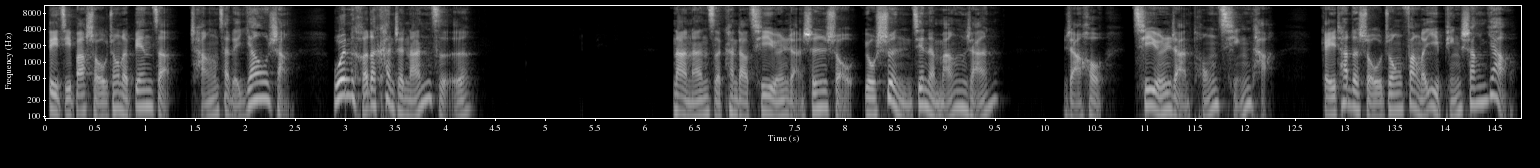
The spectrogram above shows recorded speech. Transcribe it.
立即把手中的鞭子藏在了腰上，温和的看着男子。那男子看到戚云染伸手，有瞬间的茫然，然后戚云染同情他，给他的手中放了一瓶伤药，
